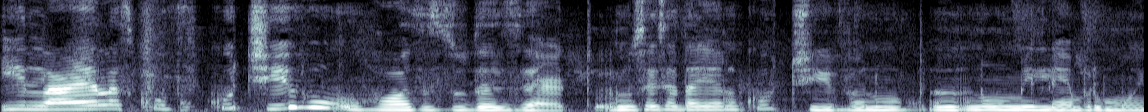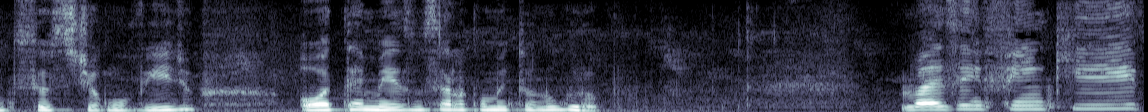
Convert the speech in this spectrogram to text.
E lá elas cultivam rosas do deserto. Eu não sei se a Daiane cultiva, eu não, não me lembro muito se eu assisti algum vídeo ou até mesmo se ela comentou no grupo. Mas enfim que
